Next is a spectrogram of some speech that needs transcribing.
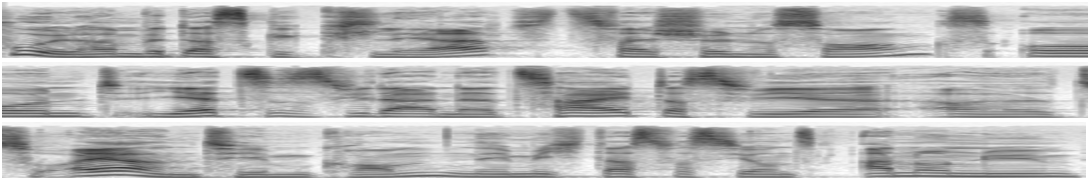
cool, haben wir das geklärt. Zwei schöne Songs. Und jetzt ist es wieder an der Zeit, dass wir äh, zu euren Themen kommen, nämlich das, was ihr uns anonym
